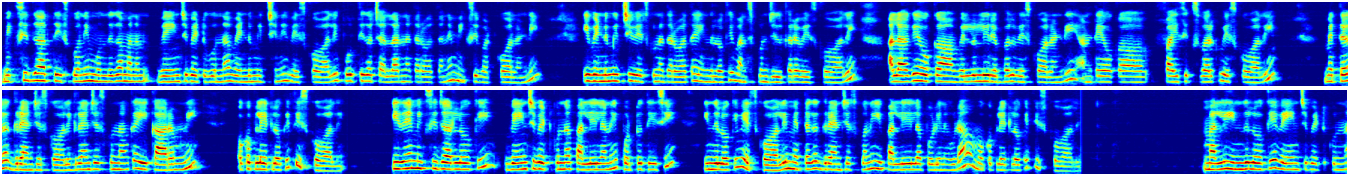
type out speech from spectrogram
మిక్సీ జార్ తీసుకొని ముందుగా మనం వేయించి పెట్టుకున్న వెండుమిర్చిని వేసుకోవాలి. పూర్తిగా చల్లారిన తర్వాతనే మిక్సీ పట్టుకోవాలండి. ఈ వెండుమిర్చి వేసుకున్న తర్వాత ఇందులోకి వన్ స్పూన్ జీలకర్ర వేసుకోవాలి. అలాగే ఒక వెల్లుల్లి రెబ్బలు వేసుకోవాలండి. అంటే ఒక ఫైవ్ సిక్స్ వరకు వేసుకోవాలి. మెత్తగా గ్రైండ్ చేసుకోవాలి. గ్రైండ్ చేసుకున్నాక ఈ కారంని ఒక ప్లేట్లోకి తీసుకోవాలి. ఇదే మిక్సీ జార్లోకి వేయించి పెట్టుకున్న పల్లీలని పొట్టు తీసి ఇందులోకి వేసుకోవాలి. మెత్తగా గ్రైండ్ చేసుకొని ఈ పల్లీల పొడిని కూడా ఒక ప్లేట్లోకి తీసుకోవాలి. మళ్ళీ ఇందులోకి వేయించి పెట్టుకున్న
